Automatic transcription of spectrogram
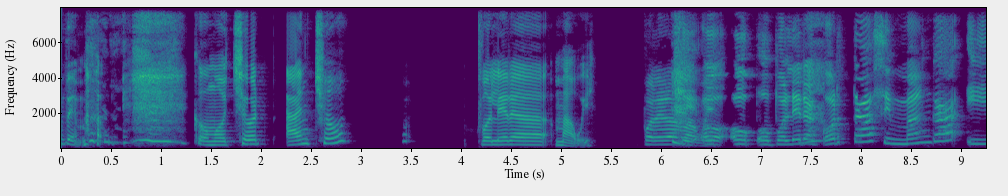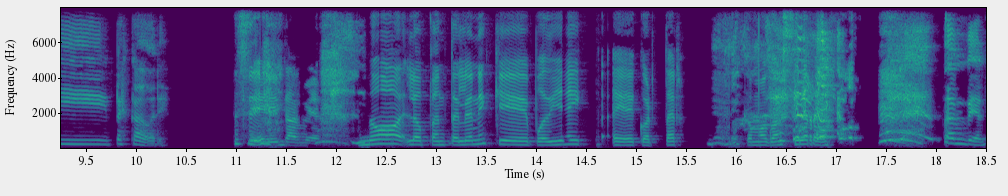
de Maui. Como short ancho, polera Maui. Polera Maui. o, o- o polera corta, sin manga y pescadores. Sí. Sí, también. No, los pantalones que podía eh, cortar, como con cierre. También.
